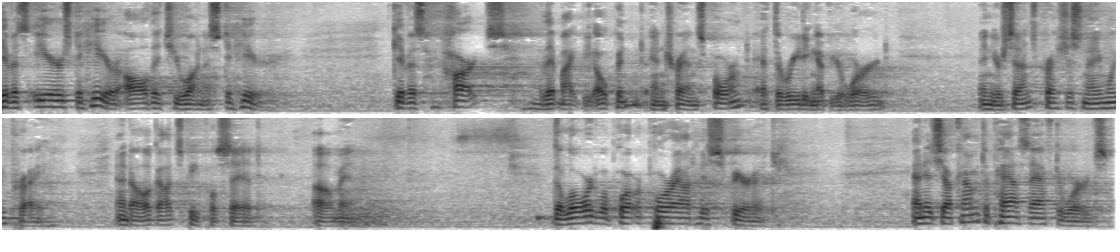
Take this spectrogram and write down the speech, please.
Give us ears to hear all that you want us to hear. Give us hearts that might be opened and transformed at the reading of your word. In your Son's precious name we pray. And all God's people said, Amen. The Lord will pour, out his Spirit. And it shall come to pass afterwards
